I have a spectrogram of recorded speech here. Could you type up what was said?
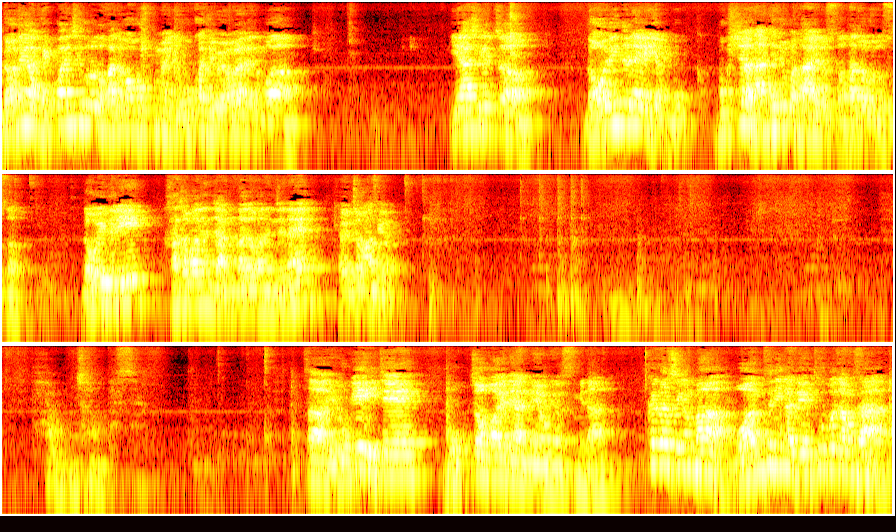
너네가 객관식으로도 가져가고 싶으면 요거까지 외워야 되는 거야. 이해하시겠죠? 너희들의 목, 몫이야 난 해줄 거 다 해줬어. 다 적어줬어. 너희들이 가져가는지 안 가져가는지는 결정하세요. 팔 엄청 아팠어요. 자, 요게 이제 목적어에 대한 내용이었습니다. 그래서 지금 봐. want니까 뒤에 to부정사,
